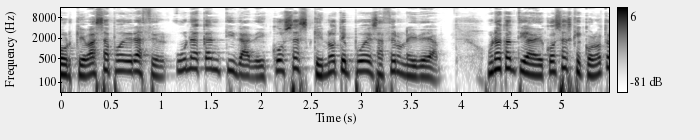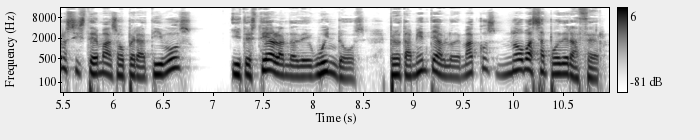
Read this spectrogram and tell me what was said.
Porque vas a poder hacer una cantidad de cosas que no te puedes hacer una idea. Una cantidad de cosas que con otros sistemas operativos, y te estoy hablando de Windows, pero también te hablo de MacOS, no vas a poder hacer.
